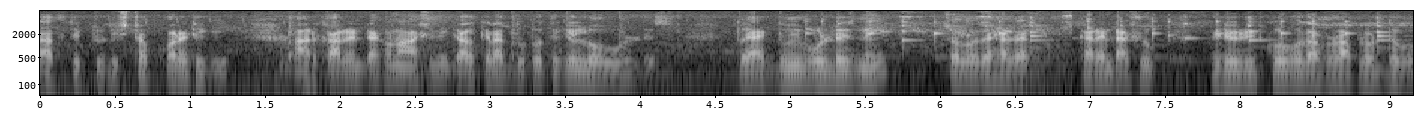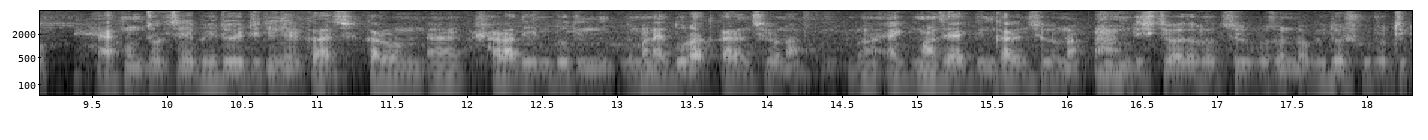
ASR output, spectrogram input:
রাত্রে একটু ডিস্টার্ব করে ঠিকই। আর কারেন্ট এখনও আসেনি, কালকে রাত দুটো থেকে লো ভোল্টেজ তো একদমই ভোল্টেজ নেই। চলো দেখা যাক। কারেন্ট আসুক ভিডিও এডিট করব, তারপর আপলোড দেবো। এখন চলছে ভিডিও এডিটিংয়ের কাজ, কারণ সারাদিন দুদিন মানে দুরাত কারেন্ট ছিল না এক, মাঝে একদিন কারেন্ট ছিল না। বৃষ্টি বাদল হচ্ছিল প্রচণ্ড ভিডিও শ্যুটও ঠিক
